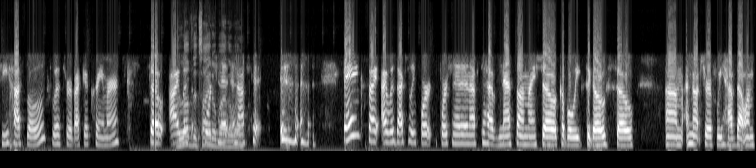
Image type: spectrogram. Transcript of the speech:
She Hustles with Rebecca Kramer. So I, I was love the title, by fortunate the way. enough to. Thanks. I, I was actually for, fortunate enough to have Ness on my show a couple weeks ago. So um, I'm not sure if we have that one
